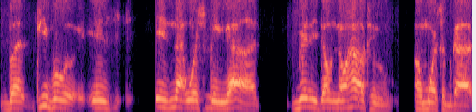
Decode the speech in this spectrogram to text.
but people is is not worshiping God, really don't know how to um, worship God.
